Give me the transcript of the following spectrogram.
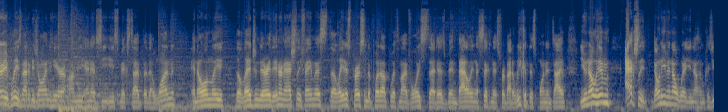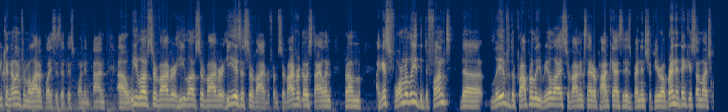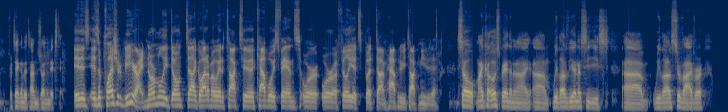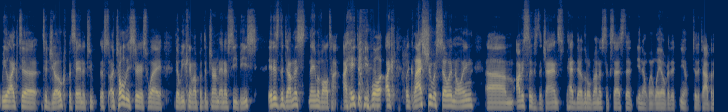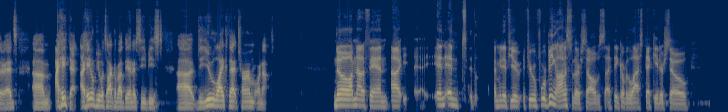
Very pleased now to be joined here on the NFC East mixtape by the one and only, the legendary, the internationally famous, the latest person to put up with my voice that has been battling a sickness for about a week at this point in time. You know him. I actually don't even know where you know him because you can know him from a lot of places at this point in time. Uh, we love Survivor. He loves Survivor. He is a survivor from Survivor Ghost Island, from I guess formerly the defunct, the lived, the properly realized Surviving Snyder podcast. It is Brendan Shapiro. Brendan, thank you so much for taking the time to join the mixtape. It is is a pleasure to be here. I normally don't uh, go out of my way to talk to Cowboys fans or or affiliates, but I'm happy to be talking to you today. So my co-host Brandon and I, um, we love the NFC East. Um, we love Survivor. We like to to joke, but say in a, to, a totally serious way that we came up with the term NFC Beast it is the dumbest name of all time. I hate that people like like last year was so annoying. Um, obviously because the Giants had their little run of success that you know went way over the you know to the top of their heads. Um, I hate that. I hate when people talk about the NFC beast. Uh, do you like that term or not? No, I'm not a fan. Uh, and and I mean, if you if you're if we're being honest with ourselves, I think over the last decade or so,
